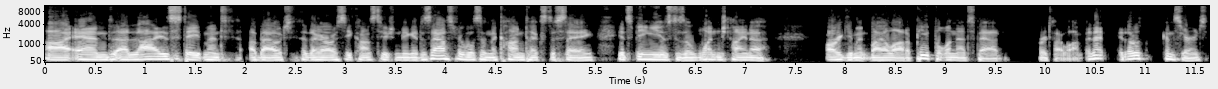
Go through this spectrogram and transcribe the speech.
Uh, and uh, Lai's statement about the ROC constitution being a disaster was in the context of saying it's being used as a one China argument by a lot of people, and that's bad for Taiwan. And that, those concerns.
